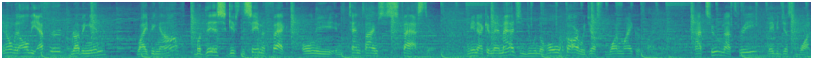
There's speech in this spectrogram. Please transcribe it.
you know, with all the effort rubbing in, wiping off, but this gives the same effect, only in 10 times faster. I mean, I can imagine doing the whole car with just one microfiber. Not two, not three, maybe just one.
